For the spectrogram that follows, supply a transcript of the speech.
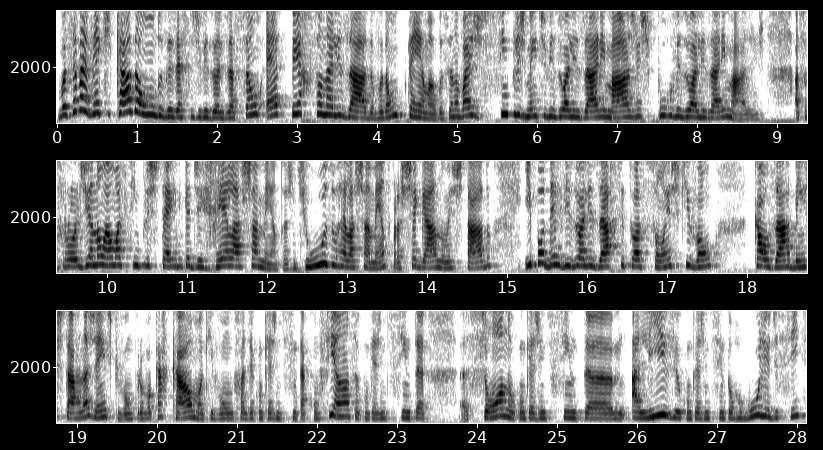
Você vai ver que cada um dos exercícios de visualização é personalizado. Eu vou dar um tema. Você não vai simplesmente visualizar imagens por visualizar imagens. A sofrologia não é uma simples técnica de relaxamento. A gente usa o relaxamento para chegar num estado e poder visualizar situações que vão causar bem-estar na gente, que vão provocar calma, que vão fazer com que a gente sinta confiança, com que a gente sinta uh, sono, com que a gente sinta um, alívio, com que a gente sinta orgulho de si.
